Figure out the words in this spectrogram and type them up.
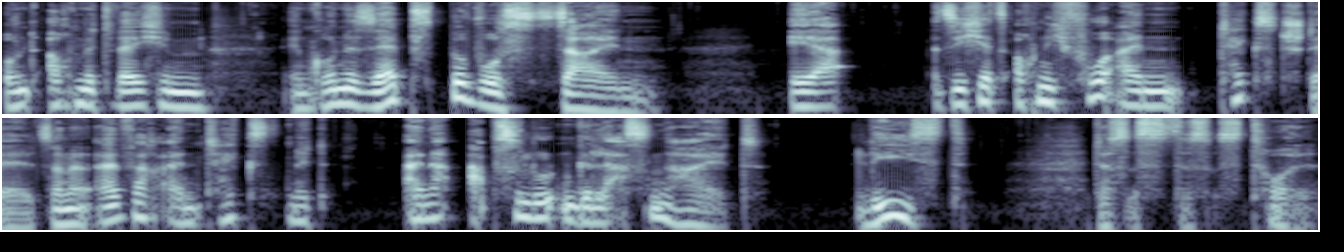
und auch mit welchem im Grunde Selbstbewusstsein er sich jetzt auch nicht vor einen Text stellt, sondern einfach einen Text mit einer absoluten Gelassenheit liest. Das ist, das ist toll.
